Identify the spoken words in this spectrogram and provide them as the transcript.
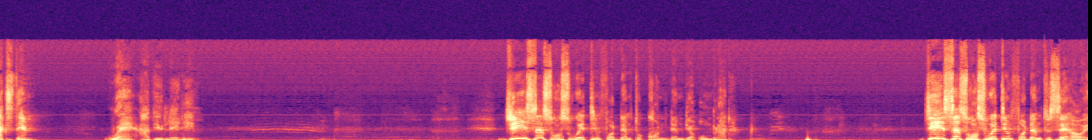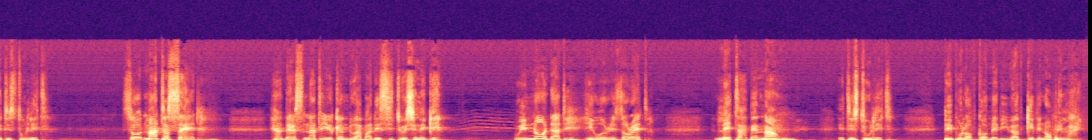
asked them, Where have you laid him? Jesus was waiting for them to condemn their own brother. Jesus was waiting for them to say, Oh, it is too late. So Martha said, There's nothing you can do about this situation again. We know that he will resurrect later, but now it is too late. People of God, maybe you have given up in life.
